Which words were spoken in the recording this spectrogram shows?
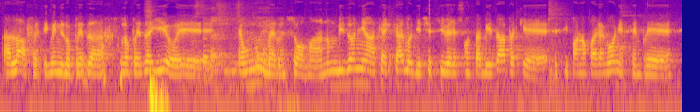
all'Afferty, quindi l'ho presa, presa, io e è un numero insomma, non bisogna caricarlo di eccessive responsabilità perché se si fanno paragoni è sempre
